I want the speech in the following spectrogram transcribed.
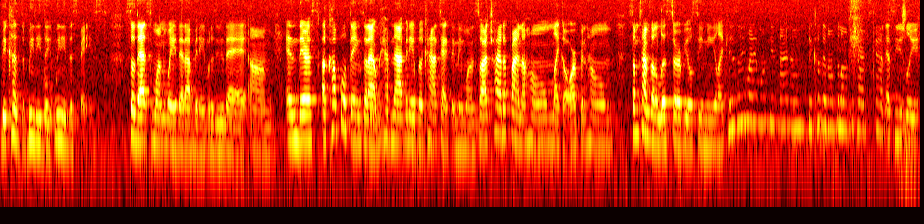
because we need the, we need the space. So that's one way that I've been able to do that. Um, and there's a couple things that I have not been able to contact anyone. So I try to find a home, like an orphan home. Sometimes on a listserv, you'll see me like, does anybody want these items because they don't belong to Travis Scott? That's usually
